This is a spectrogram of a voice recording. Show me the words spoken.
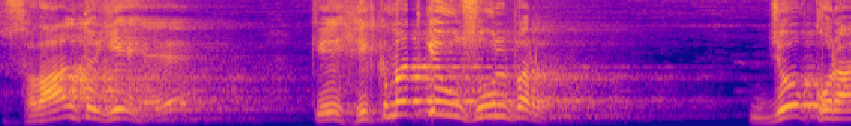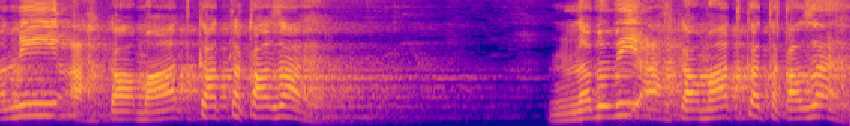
تو سوال تو یہ ہے کہ حکمت کے اصول پر جو قرآن احکامات کا تقاضا ہے نبوی احکامات کا تقاضا ہے۔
